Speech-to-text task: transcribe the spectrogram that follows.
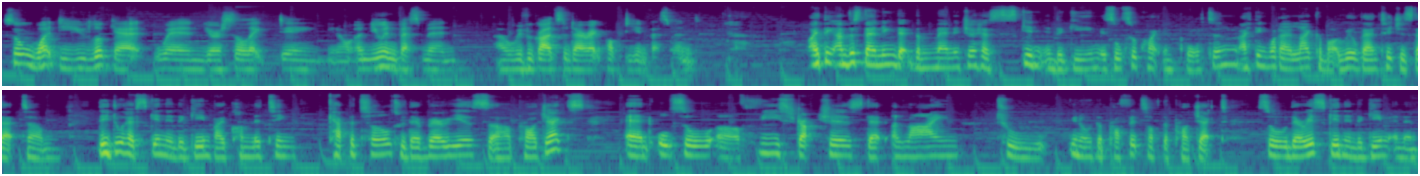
So, what do you look at when you're selecting, you know, a new investment uh, with regards to direct property investment? I think understanding that the manager has skin in the game is also quite important. I think what I like about Real Vantage is that um, they do have skin in the game by committing capital to their various uh, projects and also uh, fee structures that align to you know the profits of the project. So there is skin in the game and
